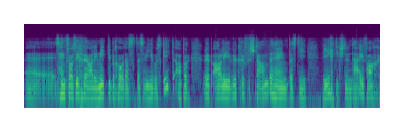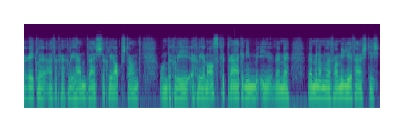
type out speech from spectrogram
äh, es haben zwar sicher alle mitbekommen, dass es das Virus gibt, aber ob alle wirklich verstanden haben, dass die wichtigsten und einfachen Regeln einfach ein bisschen Hände waschen, ein bisschen Abstand und ein bisschen, ein bisschen Maske tragen, im, wenn man, wenn man an einem Familienfest ist,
